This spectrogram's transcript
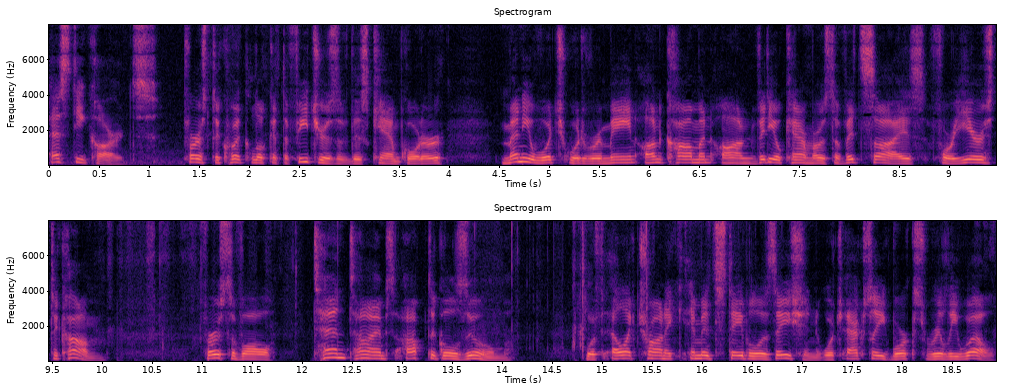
SD cards. First, a quick look at the features of this camcorder, many of which would remain uncommon on video cameras of its size for years to come. First of all, 10 times optical zoom with electronic image stabilization, which actually works really well.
